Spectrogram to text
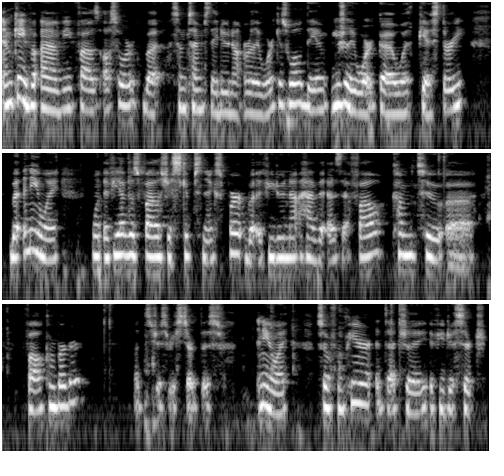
MKV files also work, but sometimes they do not really work as well. They usually work uh, with PS3. But anyway, if you have those files, just skip to the next part. But if you do not have it as that file, come to uh, file converter. Let's just restart this. Anyway, so from here, it's actually, if you just search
